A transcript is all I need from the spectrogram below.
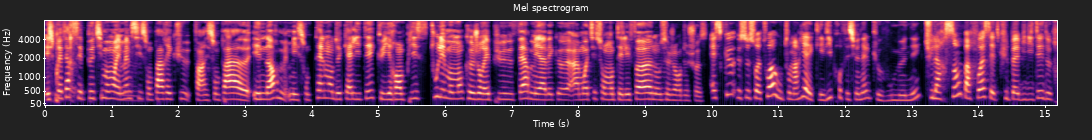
Et je préfère ces petits moments. Et même mmh. s'ils sont pas récu, enfin, ils sont pas euh, énormes, mais ils sont tellement de qualité qu'ils remplissent tous les moments que j'aurais pu faire, mais avec euh, à moitié sur mon téléphone mmh. ou ce genre de choses. Est-ce que, que ce soit toi ou ton mari avec les vies professionnelles que vous menez, tu la ressens parfois cette culpabilité de oh,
